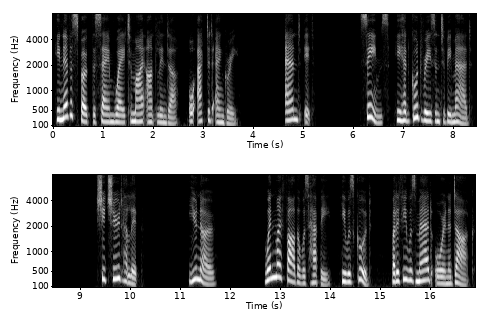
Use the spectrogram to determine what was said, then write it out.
He never spoke the same way to my Aunt Linda or acted angry. And it seems he had good reason to be mad. She chewed her lip. You know. When my father was happy, he was good, but if he was mad or in a dark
